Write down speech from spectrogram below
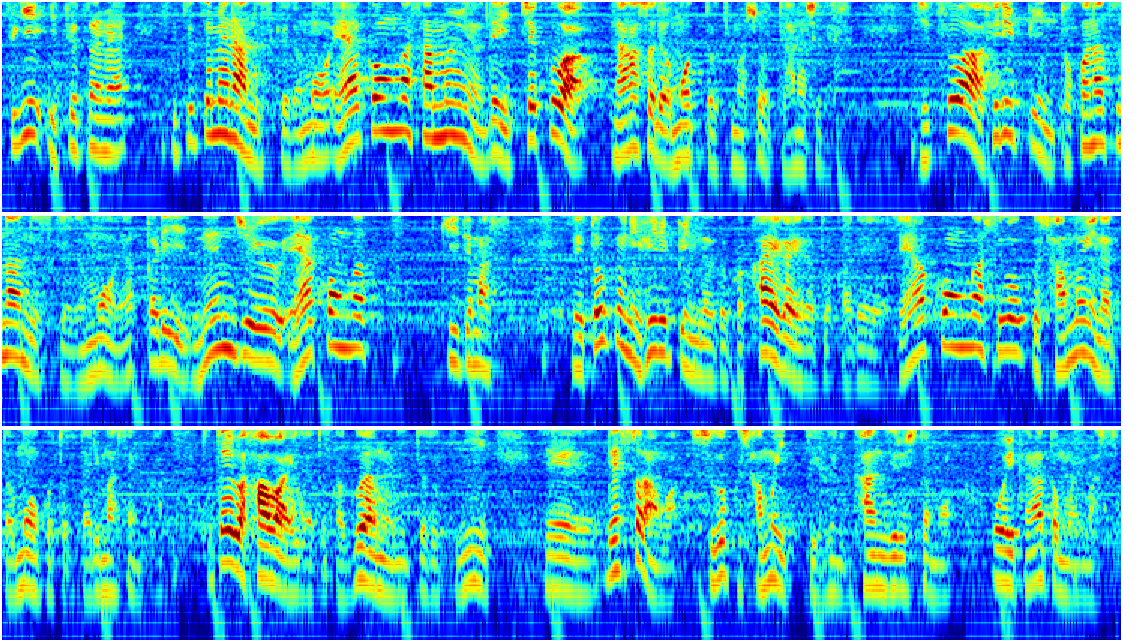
次5つ目。5つ目なんですけどもエアコンが寒いので1着は長袖を持っておきましょうって話です。実はフィリピン常夏なんですけれどもやっぱり年中エアコンが効いてます。で特にフィリピンだとか海外だとかでエアコンがすごく寒いなと思うことってありませんか？例えばハワイだとかグアムに行った時に、えー、レストランはすごく寒いっていう風に感じる人も多いかなと思います。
